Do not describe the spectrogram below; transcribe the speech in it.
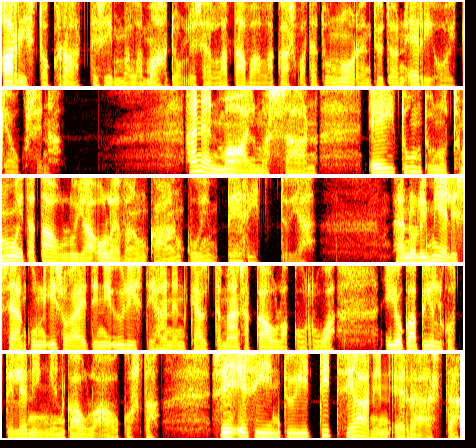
aristokraattisimmalla mahdollisella tavalla kasvatetun nuoren tytön erioikeuksina. Hänen maailmassaan ei tuntunut muita tauluja olevankaan kuin perittyjä. Hän oli mielissään, kun isoäitini ylisti hänen käyttämäänsä kaulakorua, joka pilkotti Leningin kaulaaukosta. Se esiintyi Tizianin eräästä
